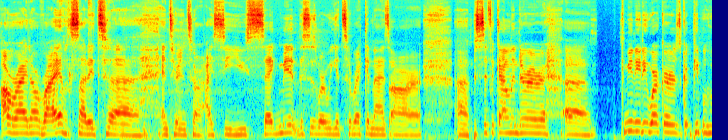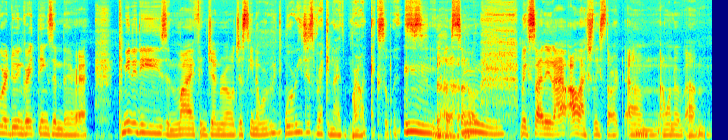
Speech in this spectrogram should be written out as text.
All right, all right. I'm excited to uh, enter into our ICU segment. This is where we get to recognize our uh, Pacific Islander uh, community workers, gr- people who are doing great things in their communities and life in general. Just you know, where we, where we just recognize brown excellence. You know, so I'm excited. I, I'll actually start. Um, I want to. Um,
